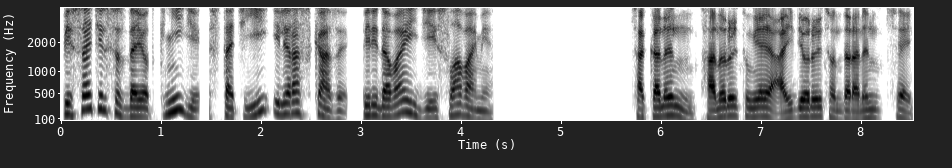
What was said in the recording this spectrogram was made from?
Писатель создает книги, статьи или рассказы, передавая идеи словами. 작가는 단어를 통해 아이디어를 전달하는 책,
